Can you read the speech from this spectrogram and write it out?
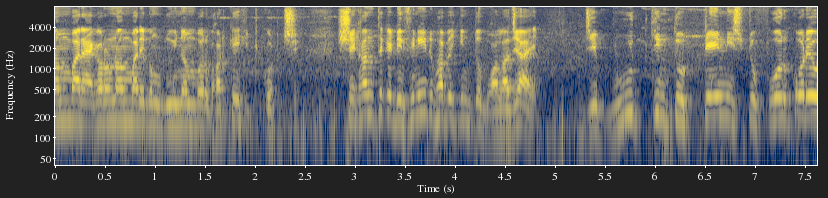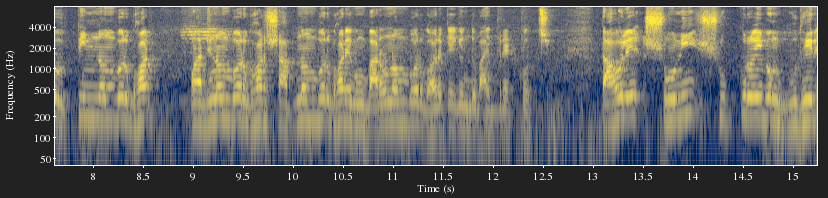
নাম্বার, এগারো নাম্বার এবং দুই নম্বর ঘরকে হিট করছে। সেখান থেকে ডেফিনিটভাবে কিন্তু বলা যায় যে বুধ কিন্তু টেন ইস টু ফোর করেও তিন নম্বর ঘর পাঁচ নম্বর ঘর, সাত নম্বর ঘর এবং বারো নম্বর ঘরকে কিন্তু ভাইব্রেট করছে। তাহলে শনি, শুক্র এবং বুধের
